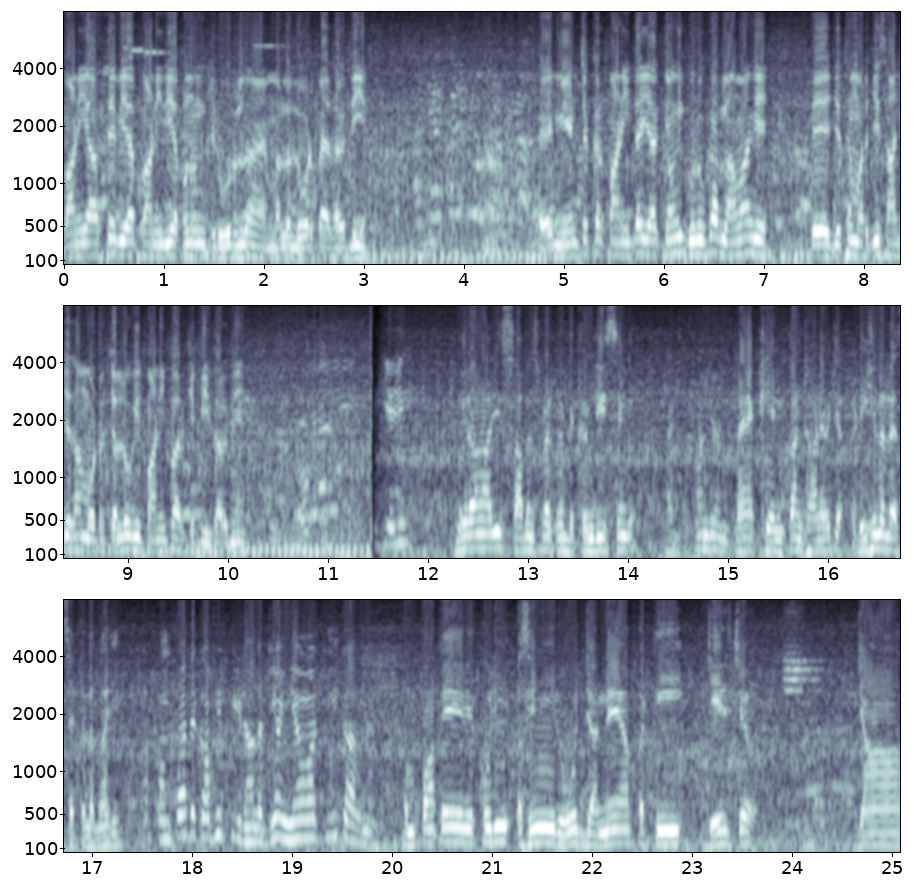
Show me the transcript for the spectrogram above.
ਪਾਣੀ ਵਾਸਤੇ ਵੀ ਆ ਪਾਣੀ ਦੀ ਆਪਾਂ ਨੂੰ ਜ਼ਰੂਰ ਮਤਲਬ ਲੋੜ ਪੈ ਸਕਦੀ ਹਾਂ। ਇਹ ਮੇਨ ਚੱਕਰ ਪਾਣੀ ਦਾ ਹੀ ਆ ਕਿਉਂਕਿ ਗੁਰੂ ਘਰ ਲਾਵਾਂਗੇ। ਤੇ ਜਿੱਥੇ ਮਰਜ਼ੀ ਸਾਂਝੇ ਸਾਂ ਮੋਟਰ ਚੱਲੂਗੀ ਪਾਣੀ ਭਰ ਕੇ ਪੀ ਸਕਦੇ ਆ ਕੀ ਹੈ ਜੀ? ਮੇਰਾ ਨਾਮ ਜੀ ਸਬ ਇੰਸਪੈਕਟਰ ਬਿਕਰਮਜੀਤ ਸਿੰਘ। ਹਾਂਜੀ। ਹਾਂਜੀ ਮੈਂ ਖੇਮਕਨ ਥਾਣੇ ਵਿੱਚ ਐਡੀਸ਼ਨਲ ਐਸਐਚਓ ਲੱਗਾ ਜੀ। ਪੰਪਾਂ ਤੇ ਕਾਫੀ ਭੀੜਾਂ ਲੱਗੀਆਂ ਹੋਈਆਂ ਵਾ ਕੀ ਕਾਰਨ ਹੈ? ਪੰਪਾਂ ਤੇ ਵੇਖੋ ਜੀ ਅਸੀਂ ਵੀ ਰੋਜ਼ ਜਾਂਦੇ ਆ ਪੱਟੀ ਜੇਲ੍ਹ 'ਚ ਜਾਂ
